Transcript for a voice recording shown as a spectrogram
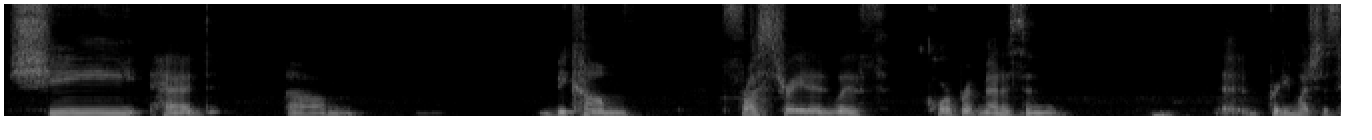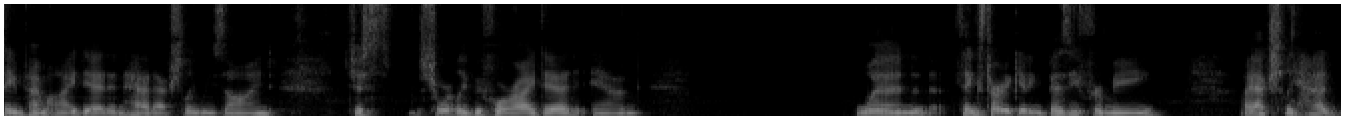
she had um, become frustrated with corporate medicine uh, pretty much the same time I did and had actually resigned just shortly before I did. And when things started getting busy for me, I actually had,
